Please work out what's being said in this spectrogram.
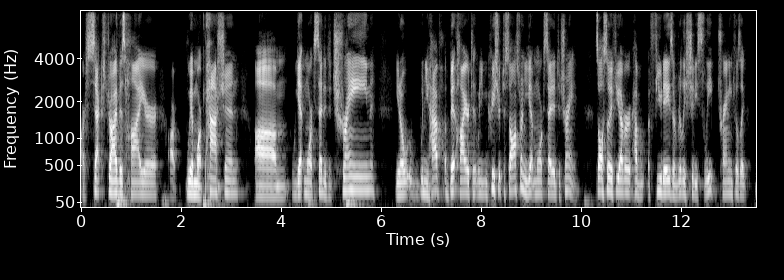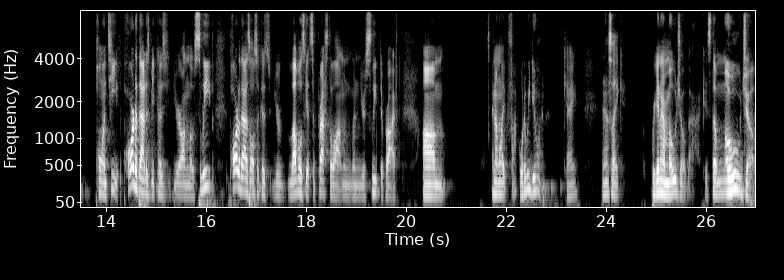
Our sex drive is higher. Our we have more passion. Um, we get more excited to train. You know, when you have a bit higher, when you increase your testosterone, you get more excited to train. It's also if you ever have a few days of really shitty sleep, training feels like pulling teeth. Part of that is because you're on low sleep. Part of that is also because your levels get suppressed a lot when, when you're sleep deprived. Um, and I'm like, fuck, what are we doing? Okay. And I was like, we're getting our mojo back. It's the mojo.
